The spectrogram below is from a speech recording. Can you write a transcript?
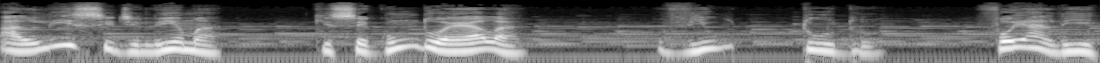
Alice de Lima, que, segundo ela, viu tudo. Foi ali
